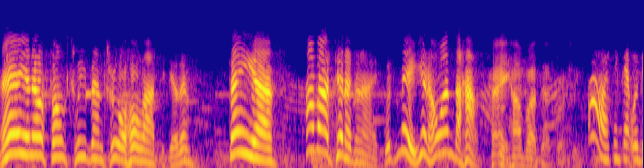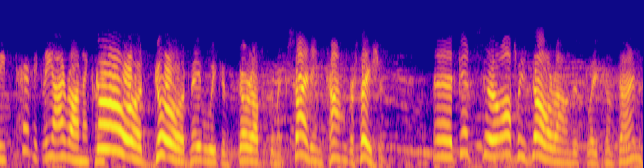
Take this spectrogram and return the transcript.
Well, you know, folks, we've been through a whole lot together. Say, uh, how about dinner tonight with me, you know, on the house? Hey, how about that, Brooksy? Oh, I think that would be perfectly ironical. Good, good. Maybe we can stir up some exciting conversation. Uh, it gets uh, awfully dull around this place sometimes.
